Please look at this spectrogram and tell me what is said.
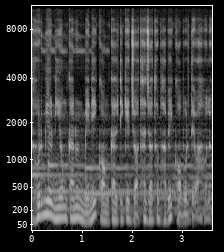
ধর্মীয় নিয়মকানুন মেনে কঙ্কালটিকে যথাযথভাবে কবর দেওয়া হলো।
